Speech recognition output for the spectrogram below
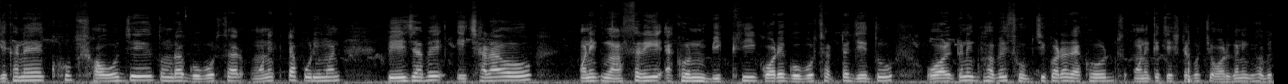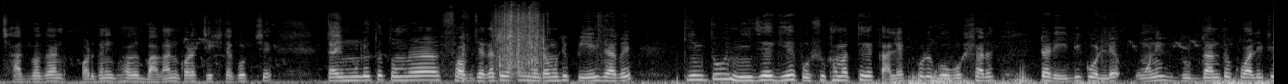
যেখানে খুব সহজে তোমরা গোবর সার অনেকটা পরিমাণ পেয়ে যাবে। এছাড়াও অনেক নার্সারি এখন বিক্রি করে গোবর সারটা। যেহেতু অর্গানিকভাবে সবজি করার এখন অনেকে চেষ্টা করছে অর্গানিকভাবে ছাদ বাগান অর্গানিকভাবে বাগান করার চেষ্টা করছে। তাই মূলত তোমরা সব জায়গাতে এখন মোটামুটি পেয়ে যাবে। কিন্তু নিজে গিয়ে পশু খামার থেকে কালেক্ট করে গোবর সারটা রেডি করলে অনেক দুর্দান্ত কোয়ালিটি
